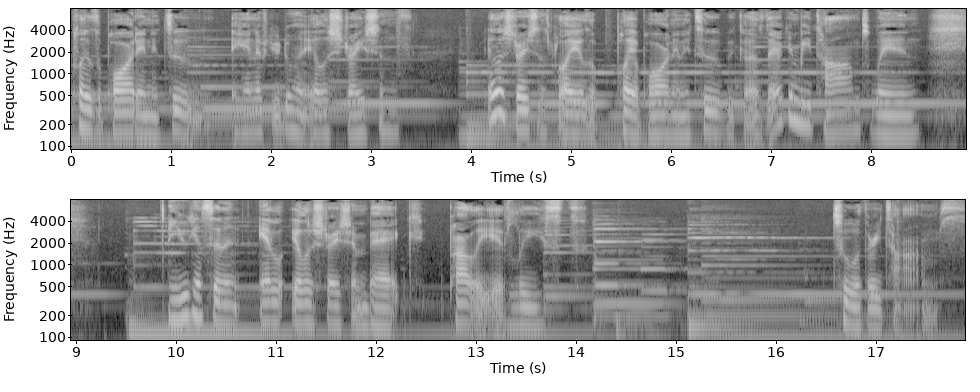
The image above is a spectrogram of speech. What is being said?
plays a part in it too. And if you're doing illustrations, illustrations play a play a part in it too because there can be times when you can send an illustration back probably at least two or three times.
